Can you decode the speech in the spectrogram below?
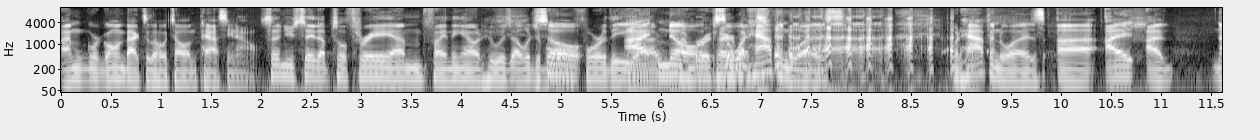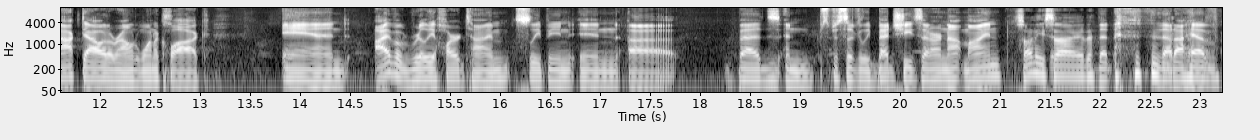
I'm we're going back to the hotel and passing out. So then you stayed up till 3 a.m. finding out who was eligible So for the uh, I, member no. So what happened was, what happened was, uh, I I knocked out around one o'clock, and I have a really hard time sleeping in uh, beds and specifically bed sheets that are not mine. Sunny side. That that I have.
